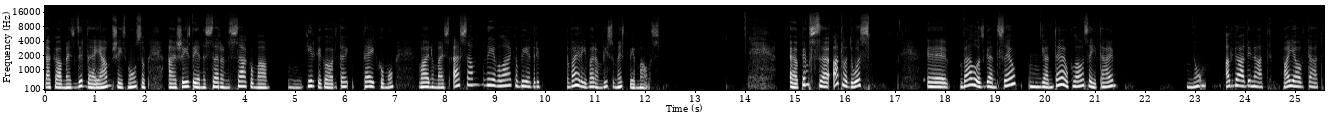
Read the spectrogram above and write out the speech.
Tā kā mēs dzirdējām šīs mūsu šīs dienas sarunas sākumā Kirkegora te, teikumu, vai nu mēs esam Dieva laika biedri, vai arī varam visu mest pie malas. Pirms atvados, vēlos gan sev, gan tev, klausītāji, nu, atgādināt, pajautāt,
